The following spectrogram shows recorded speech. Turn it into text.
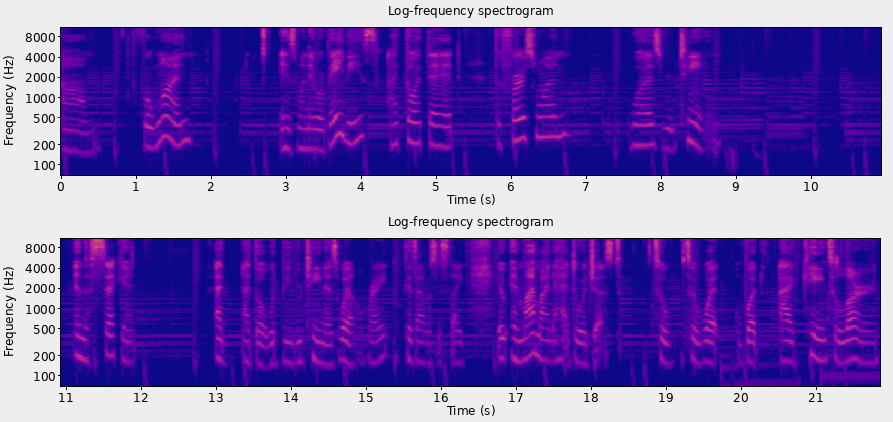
Um, for one, is when they were babies, I thought that the first one was routine. And the second, I, I thought would be routine as well, right? Because I was just like, it, in my mind, I had to adjust to to what what I came to learn,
